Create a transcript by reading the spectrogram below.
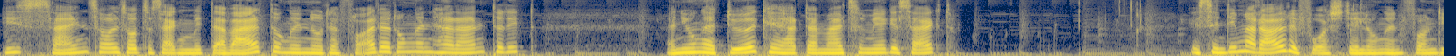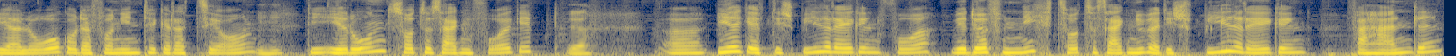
ist, sein soll, sozusagen mit Erwartungen oder Forderungen herantritt. Ein junger Türke hat einmal zu mir gesagt, es sind immer eure Vorstellungen von Dialog oder von Integration, Mhm. die ihr uns sozusagen vorgibt. ja. Äh, ihr gebt die Spielregeln vor. Wir dürfen nicht sozusagen über die Spielregeln verhandeln.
